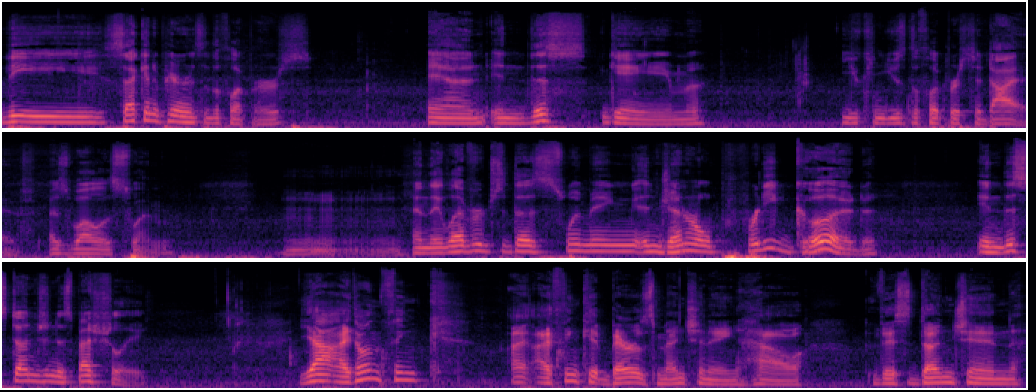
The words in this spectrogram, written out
the second appearance of the flippers and in this game you can use the flippers to dive as well as swim. Hmm. And they leverage the swimming in general pretty good in this dungeon especially. Yeah, I don't think. I, I think it bears mentioning how this dungeon,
